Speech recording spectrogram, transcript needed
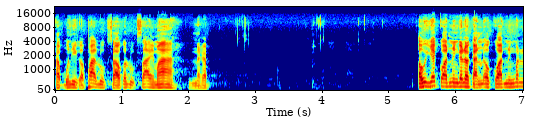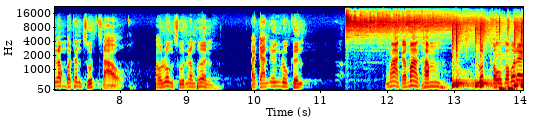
ครับมื้อนี้กับพาลูกสาวกับลูกชายมานะครับเอาอีกก่อนหนึ่งกันแล้วกันเอาก่อนหนึ่งมันล่ำบ่ท่านสุดสาว เอาลงศูนย์ลำเพิ่นอาจารย์เอื้องลูกขึ้น มากกับมากคำรถเขาก็บ่ได้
